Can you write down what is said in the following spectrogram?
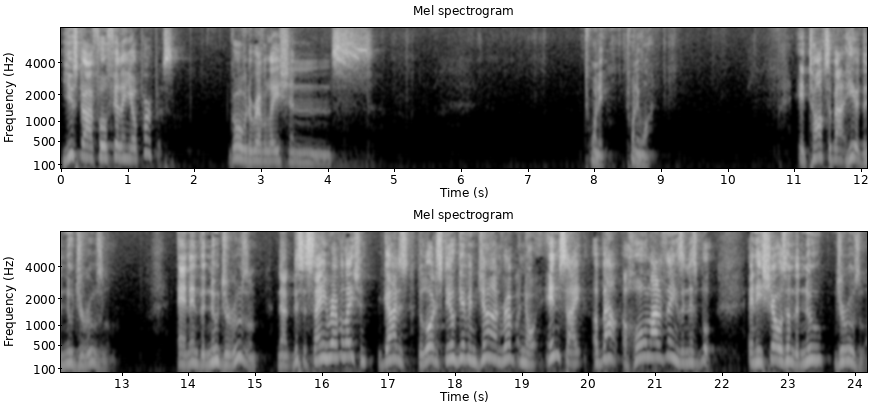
you start fulfilling your purpose. Go over to Revelations 20, 21. It talks about here the New Jerusalem. And in the New Jerusalem, now this is same revelation. God is the Lord is still giving John you know, insight about a whole lot of things in this book. And he shows him the New Jerusalem.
